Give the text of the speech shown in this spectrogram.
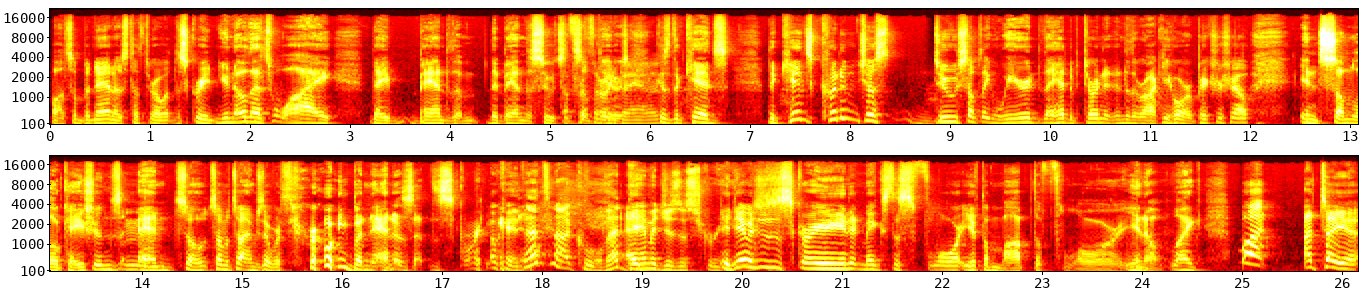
Bought some bananas to throw at the screen. You know that's why they banned them. They banned the suits in some theaters because the kids, the kids couldn't just do something weird. They had to turn it into the Rocky Horror Picture Show in some locations, Mm. and so sometimes they were throwing bananas at the screen. Okay, that's not cool. That damages a screen. It damages the screen. It makes this floor. You have to mop the floor. You know, like. But I'll tell you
